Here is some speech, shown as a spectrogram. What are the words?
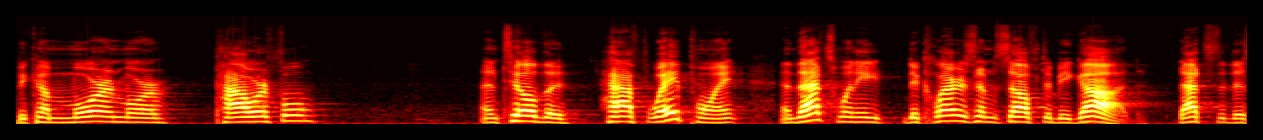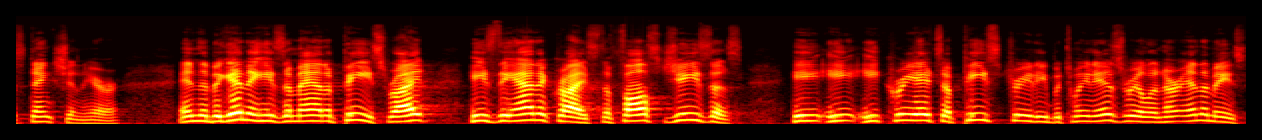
become more and more powerful until the halfway point, and that's when he declares himself to be God. That's the distinction here. In the beginning, he's a man of peace, right? He's the Antichrist, the false Jesus. He, he, he creates a peace treaty between Israel and her enemies,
